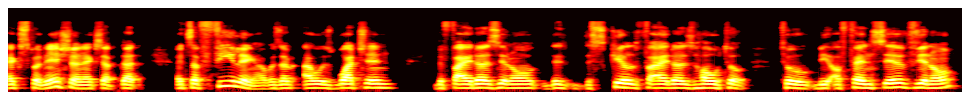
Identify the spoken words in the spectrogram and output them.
explanation, except that it's a feeling. I was I was watching the fighters, you know, the, the skilled fighters, how to to be offensive, you know,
